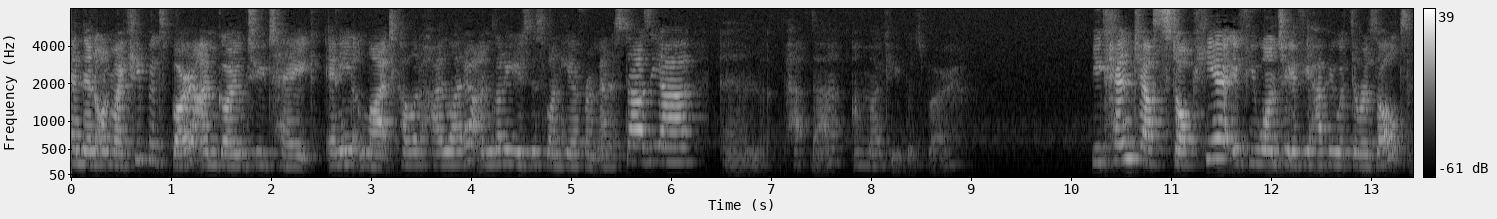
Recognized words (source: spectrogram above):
And then on my Cupid's bow, I'm going to take any light coloured highlighter. I'm going to use this one here from Anastasia and pat that on my Cupid's bow. You can just stop here if you want to, if you're happy with the results.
